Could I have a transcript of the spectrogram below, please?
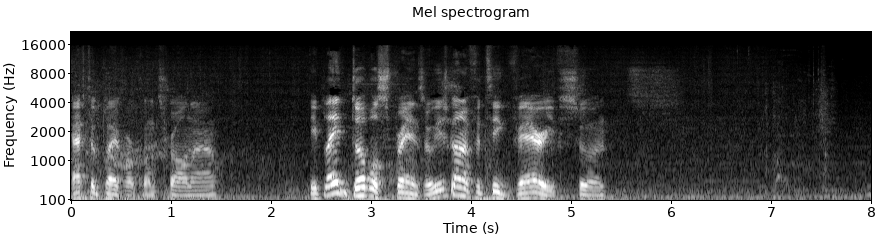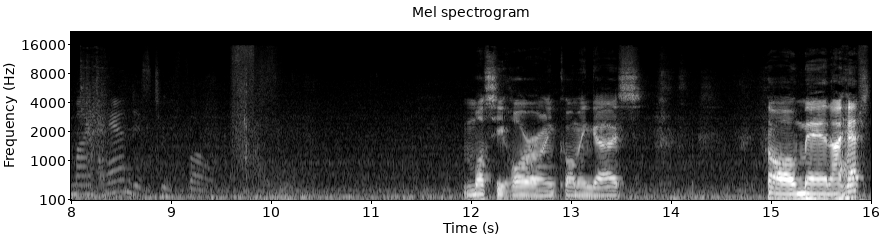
Have to play for control now. He played double sprint, so he's gonna fatigue very soon. My hand is too full. Mossy horror incoming, guys. oh man, I have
